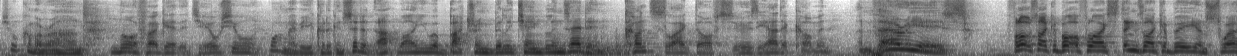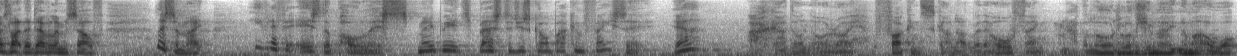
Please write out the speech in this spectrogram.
She'll come around. Not if I get to jail, she won't. Well, maybe you could have considered that while you were battering Billy Chamberlain's head in. Cunt slagged off Susie, had it coming. And there he is. Floats like a butterfly, stings like a bee, and swears like the devil himself. Listen, mate, even if it is the police, maybe it's best to just go back and face it. Yeah? Ugh, I don't know, Roy. I'm fucking scunnered with the whole thing. The Lord loves you, mate, no matter what.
